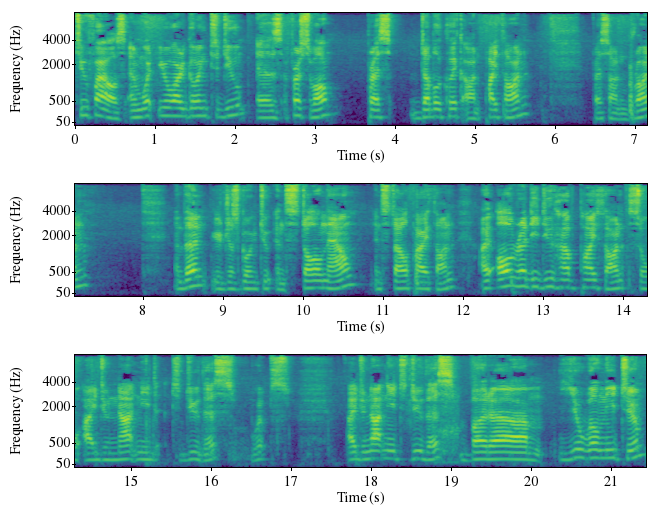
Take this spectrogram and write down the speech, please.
two files, and what you are going to do is, first of all, press double click on Python, press on run, and then you're just going to install now, install Python. I already do have Python, so I do not need to do this. Whoops. I do not need to do this, but um, you will need to.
